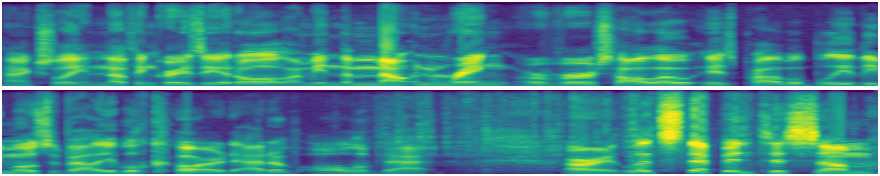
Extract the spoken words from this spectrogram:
actually, nothing crazy at all. I mean, the Mountain Ring reverse hollow is probably the most valuable card out of all of that. All right, let's step into some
